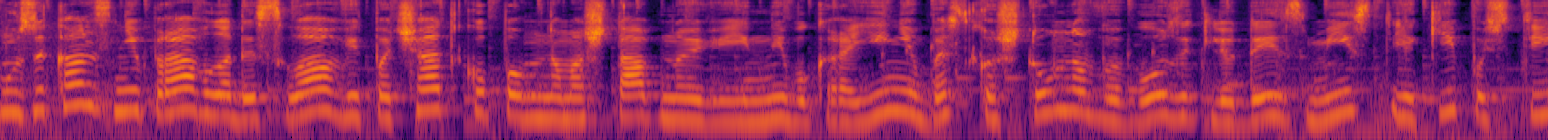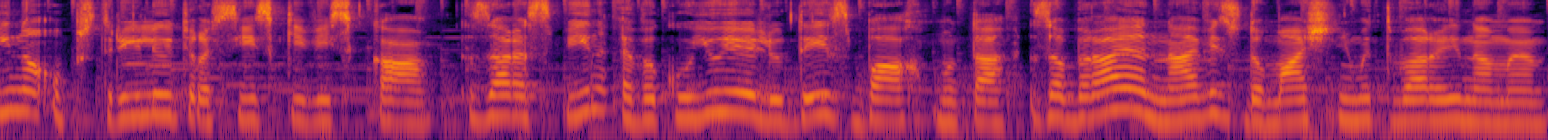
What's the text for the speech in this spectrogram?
Музикант з Дніпра Владислав від початку повномасштабної війни в Україні безкоштовно вивозить людей з міст, які постійно обстрілюють російські війська. Зараз він евакуює людей з Бахмута, забирає навіть з домашніми тваринами.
